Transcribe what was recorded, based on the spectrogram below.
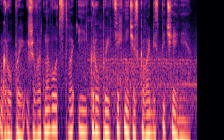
группы животноводства и группы технического обеспечения –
